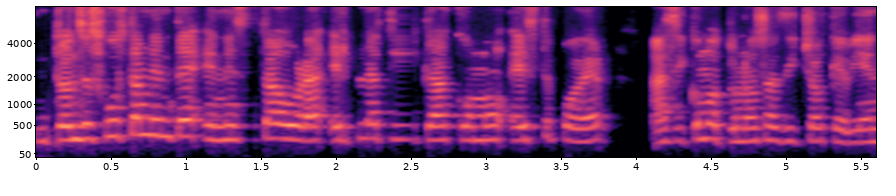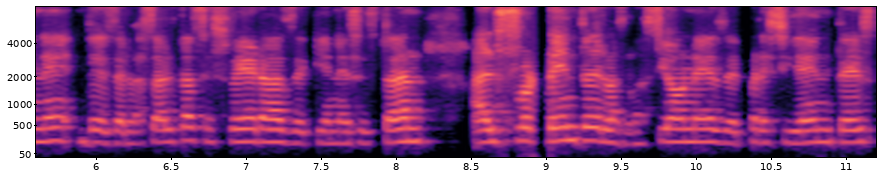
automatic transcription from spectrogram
Entonces, justamente en esta obra, él platica cómo este poder así como tú nos has dicho que viene desde las altas esferas, de quienes están al frente de las naciones, de presidentes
